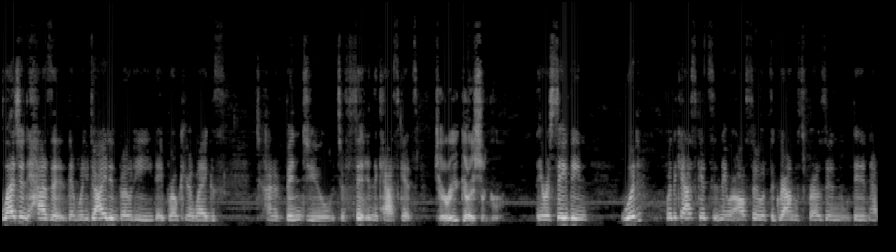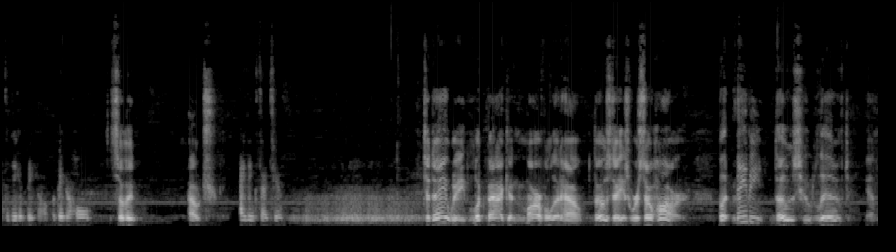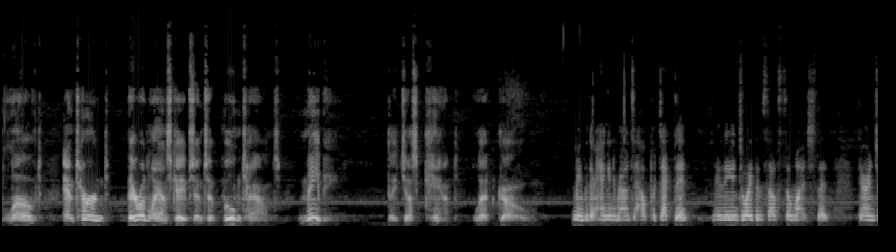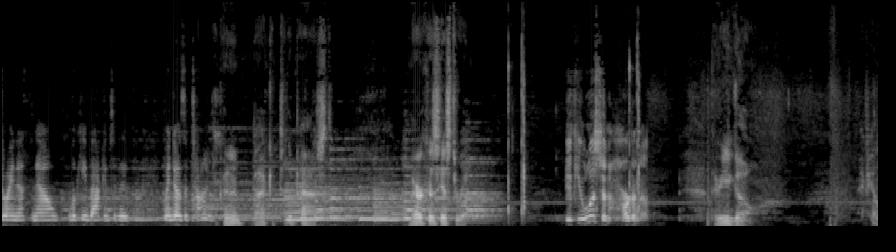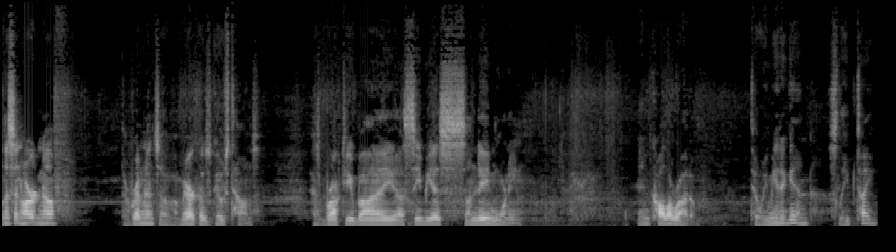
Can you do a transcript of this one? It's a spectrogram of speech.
Legend has it that when you died in Bodie, they broke your legs to kind of bend you to fit in the caskets. Terri Geissinger, They were saving wood for the caskets, and they were also, if the ground was frozen, they didn't have to dig a big, a bigger hole. so that, ouch. I think so too. Today we look back and marvel at how those days were so hard. But maybe those who lived and loved and turned barren landscapes into boom towns, maybe they just can't let go. Maybe they're hanging around to help protect it. Maybe they enjoyed themselves so much that they're enjoying us now, looking back into the windows of time. Looking back into the past. America's history. If you listen hard enough, There you go. If you listen hard enough, the remnants of America's ghost towns is brought to you by uh, CBS Sunday Morning in Colorado. Till we meet again, sleep tight.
